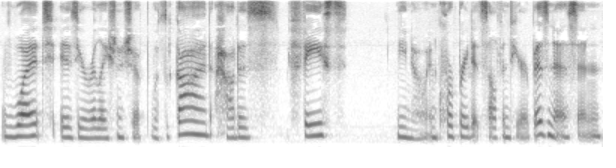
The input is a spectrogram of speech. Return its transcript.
"What is your relationship with God? How does faith you know, incorporate itself into your business. And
